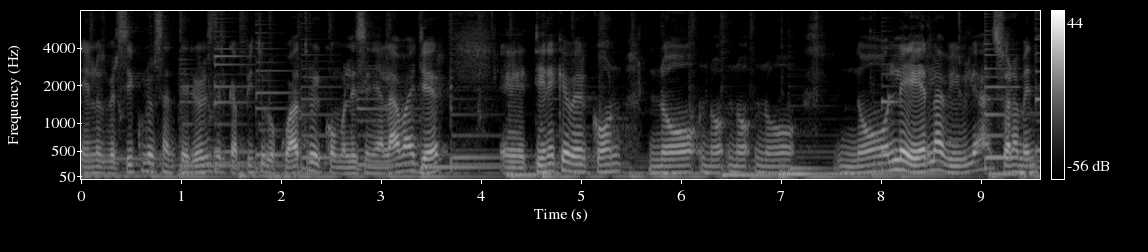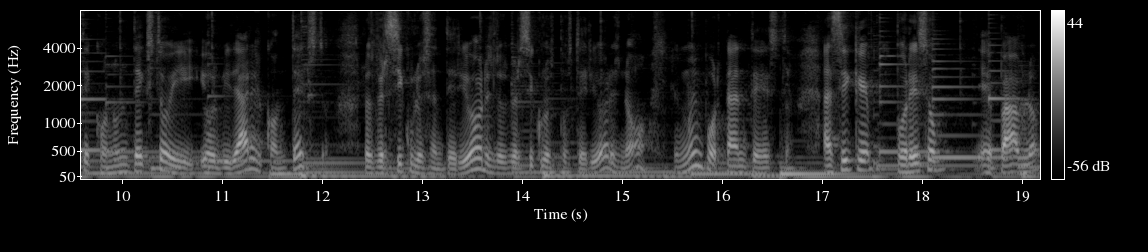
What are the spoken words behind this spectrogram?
en los versículos anteriores del capítulo 4 y como les señalaba ayer, eh, tiene que ver con no, no, no, no, no leer la Biblia solamente con un texto y, y, olvidar el contexto, los versículos anteriores, los versículos posteriores, no, es muy importante esto. Así que por eso eh, Pablo,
